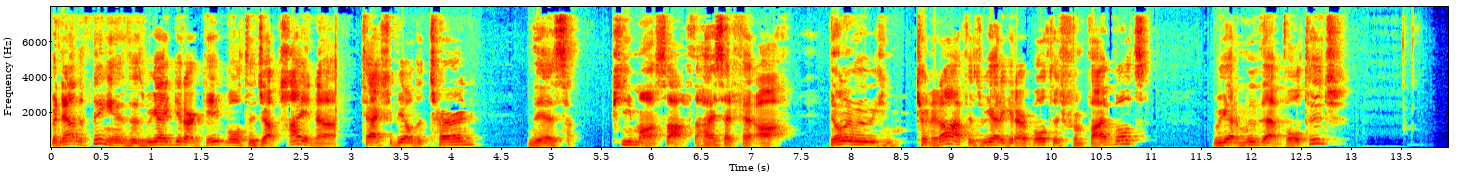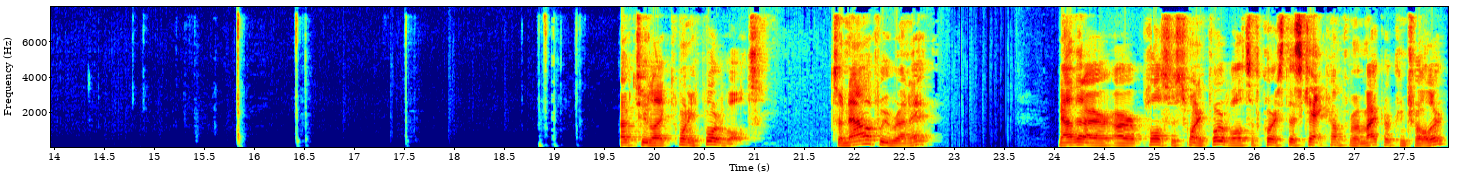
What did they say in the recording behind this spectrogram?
But now the thing is, is we got to get our gate voltage up high enough to actually be able to turn this PMOS off, the high side FET off. The only way we can turn it off is we got to get our voltage from 5 volts. We got to move that voltage up to like 24 volts. So now if we run it, now that our, our pulse is 24 volts, of course this can't come from a microcontroller,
